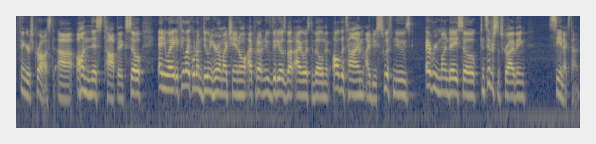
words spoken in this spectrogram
fingers crossed, uh, on this topic. So anyway, if you like what I'm doing here on my channel, I put out new videos about iOS development all the time. I do Swift news every Monday, so consider subscribing. See you next time.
